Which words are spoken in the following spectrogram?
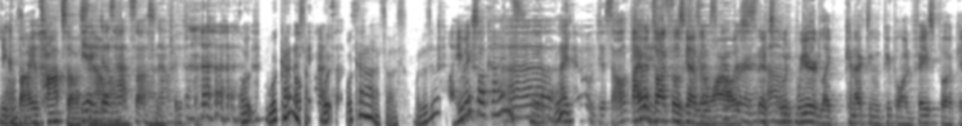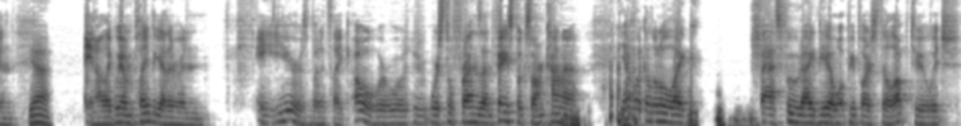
You can buy his hot sauce. Yeah, he does on- hot sauce now. Facebook. Oh, what kind of Okay, sauce? What, what kind of hot sauce? What is it? he makes all kinds. Ah, I know, just all. I haven't talked to those guys in a while. pepper, It's, it's um, weird, like connecting with people on Facebook, and Yeah. you know, like we haven't played together in eight years, but it's like, oh, we're we're, we're still friends on Facebook, so I'm kind of you have like a little like fast food idea what people are still up to, which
